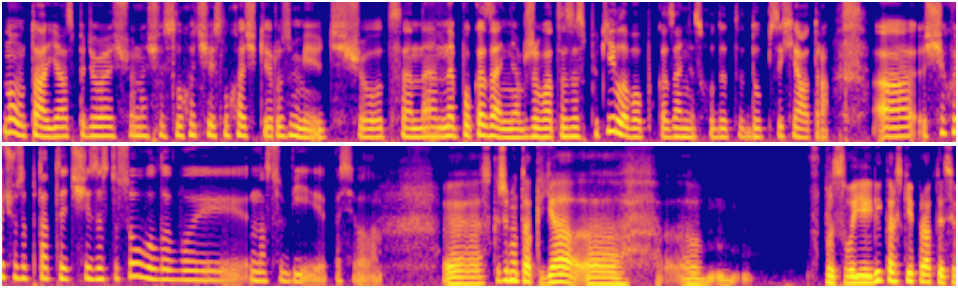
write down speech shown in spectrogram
Ну так, я сподіваюся, що наші слухачі і слухачки розуміють, що це не, не показання вживати заспокійливо, а показання сходити до психіатра. А, ще хочу запитати, чи застосовували ви на собі пасівалам? Е, Скажімо так, я е, е, в своїй лікарській практиці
